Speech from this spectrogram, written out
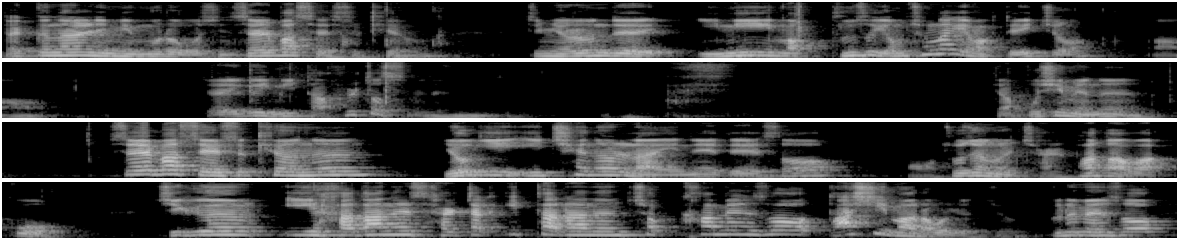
빼끈알님이 물어보신 셀바스 S케어. 지금 여러분들 이미 막 분석이 엄청나게 막 돼 있죠. 어. 자, 이거 이미 다 훑었습니다, 형님들. 자, 보시면은 셀바스 S케어는 여기 이 채널 라인에 대해서 어, 조정을 잘 받아왔고 지금 이 하단을 살짝 이탈하는 척 하면서 다시 말아 올렸죠. 그러면서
